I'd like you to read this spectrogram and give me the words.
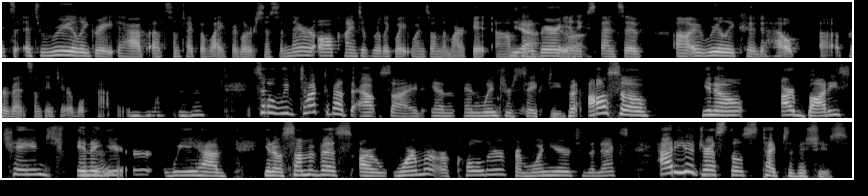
it's it's really great to have uh, some type of life alert system. There are all kinds of really great ones on the market. Um, yeah, they're very they inexpensive. Uh, it really could help uh, prevent something terrible from happening. Mm-hmm, mm-hmm. So we've talked about the outside and and winter safety, but also, you know, our bodies change in mm-hmm. a year. We have, you know, some of us are warmer or colder from one year to the next. How do you address those types of issues?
